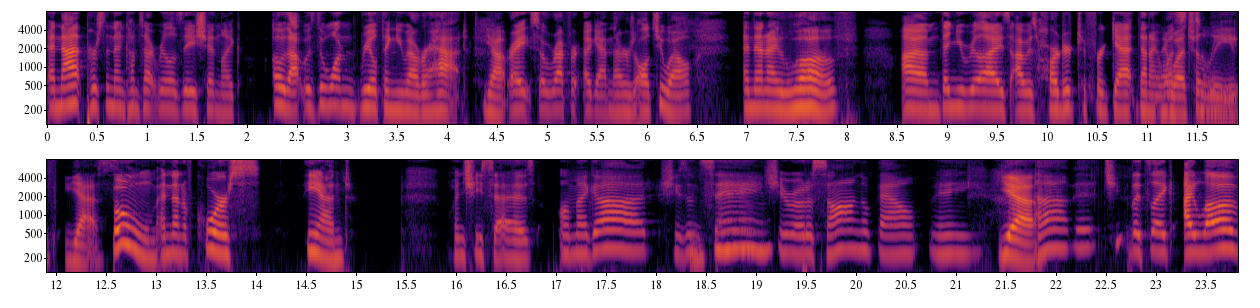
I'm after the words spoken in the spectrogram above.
and that person then comes that realization, like, oh, that was the one real thing you ever had, yeah right? So refer again. There's all too well. And then I love. Um, then you realize I was harder to forget than I And was, to, leave. yes Boom. And then, of course, the end when she says, Oh my God, she's insane. Insane. She wrote a song about me. yeah I bet you. It's like, I love,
